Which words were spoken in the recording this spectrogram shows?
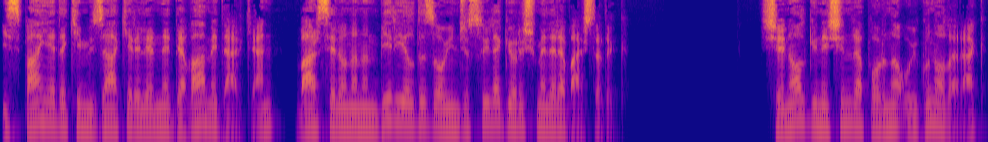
İspanya'daki müzakerelerine devam ederken, Barcelona'nın bir yıldız oyuncusuyla görüşmelere başladık. Şenol Güneş'in raporuna uygun olarak,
